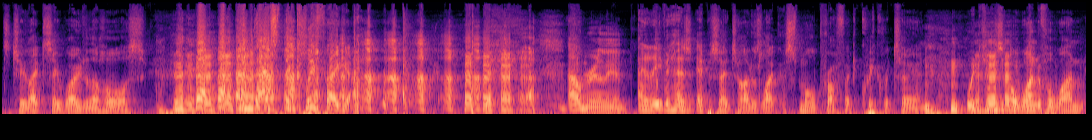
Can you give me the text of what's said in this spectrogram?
It's too late to say woe to the horse. and that's the cliffhanger. Um, Brilliant. And it even has episode titles like Small Profit, Quick Return, which is a wonderful one.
